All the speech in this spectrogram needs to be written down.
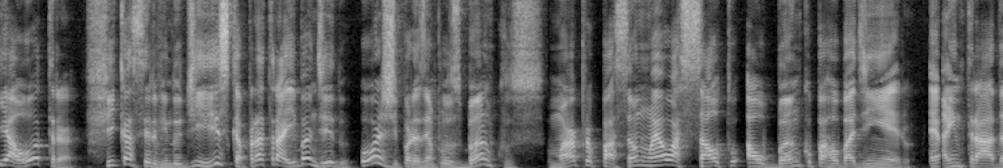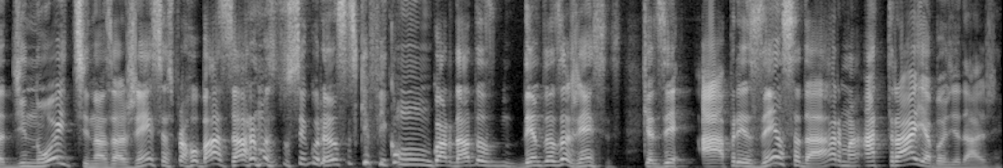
E a outra fica servindo de isca para atrair bandido. Hoje, por exemplo, os bancos, a maior preocupação não é o assalto ao banco para roubar dinheiro, é a entrada de noite nas agências para roubar as armas dos seguranças que ficam guardadas dentro das agências. Quer dizer, a presença da arma atrai a bandidagem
